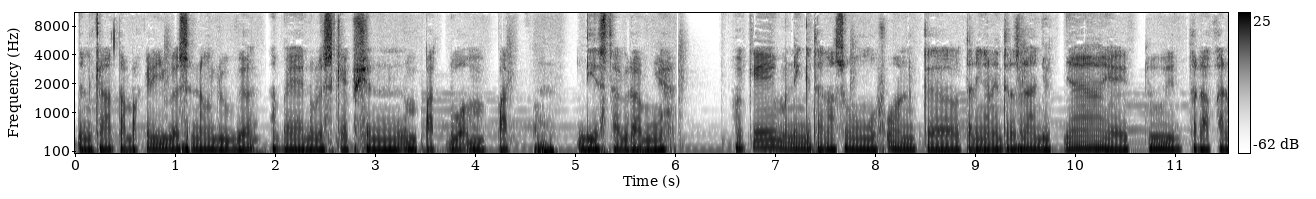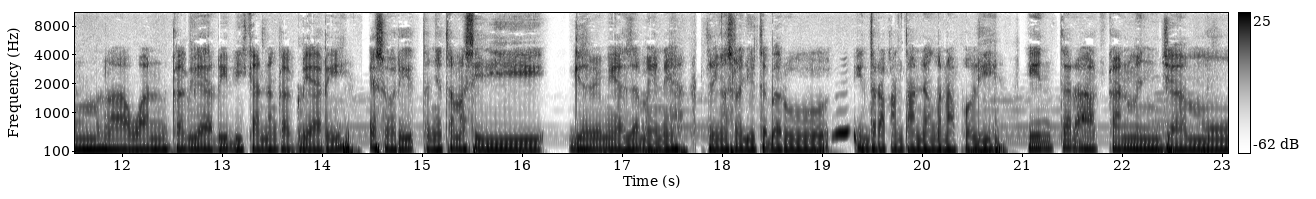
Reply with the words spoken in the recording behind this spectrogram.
Dan karena tampaknya dia juga senang juga sampai nulis caption 424 di Instagramnya Oke, mending kita langsung move on ke pertandingan Inter selanjutnya yaitu Inter akan melawan Cagliari di kandang Cagliari. Eh sorry, ternyata masih di Giuseppe Meazza mainnya. Pertandingan selanjutnya baru Inter akan tandang ke Napoli. Inter akan menjamu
